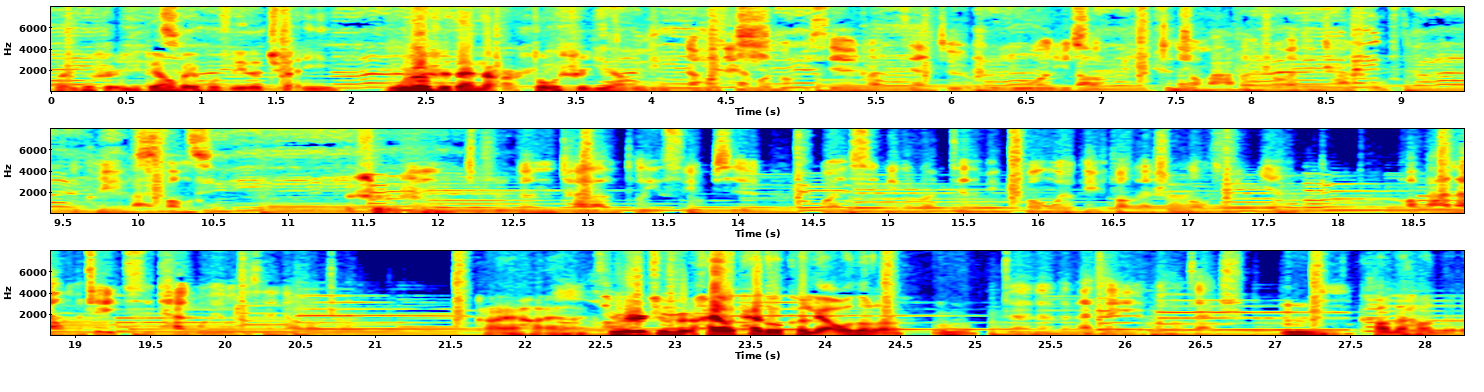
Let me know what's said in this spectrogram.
烦，就是一定要维护自己的权益，无论是在哪儿都是一样的。然后泰国有一些软件，就是如果遇到真的有麻烦的时候，那警察叔叔也可以来帮助你。是的，跟就是跟 Thailand Police 有一些。放在收 notes 吧，那我们这一期泰国游就先聊到这儿。好呀，好呀，其实就是还有太多可聊的了，嗯，对对对，那可以回头再说。嗯，好的好的，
